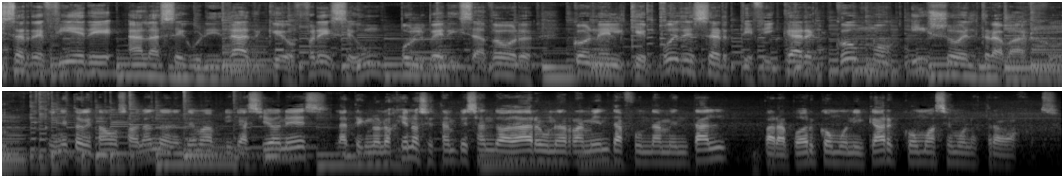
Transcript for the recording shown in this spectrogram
se refiere a la seguridad que ofrece un pulverizador con el que puede certificar cómo hizo el trabajo. En esto que estamos hablando en el tema de aplicaciones, la tecnología nos está empezando a dar una herramienta fundamental para poder comunicar cómo hacemos los trabajos.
